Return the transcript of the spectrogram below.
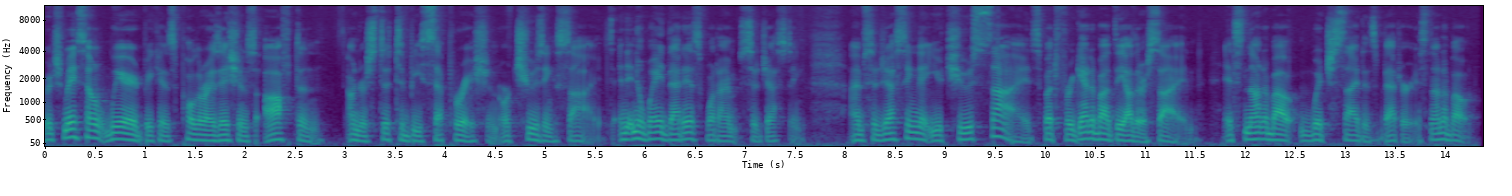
which may sound weird because polarization is often understood to be separation or choosing sides. And in a way, that is what I'm suggesting. I'm suggesting that you choose sides, but forget about the other side. It's not about which side is better. It's not about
